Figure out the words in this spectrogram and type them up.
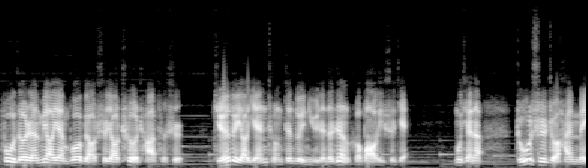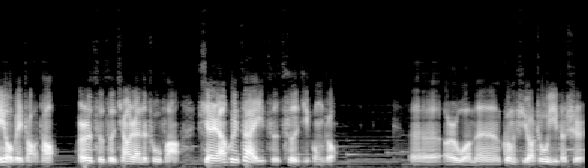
负责人妙艳波表示要彻查此事，绝对要严惩针对女人的任何暴力事件。目前呢，主使者还没有被找到，而此次羌然的出访显然会再一次刺激公众。呃，而我们更需要注意的是，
